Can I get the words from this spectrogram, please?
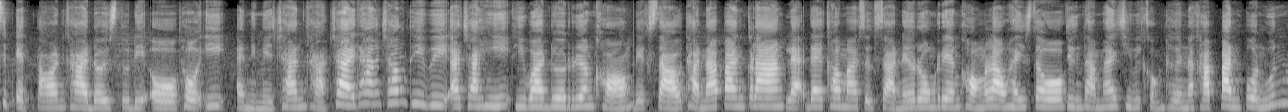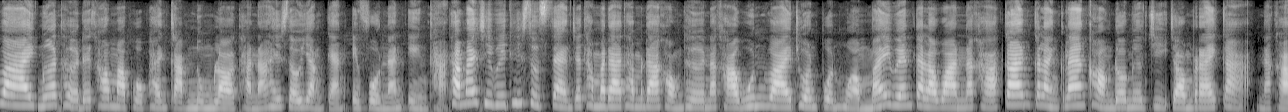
51 ตอนค่ะ โดยสตูดิโอโทอิแอนิเมชันค่ะ ฉายทางช่องทีวีอาชาฮิที่ว่าด้วยเรื่องของเด็กสาวฐานะปานกลาง และได้เข้ามาศึกษาในโรงเรียนของเหล่าไฮโซ จึงทำให้ชีวิตของเธอนะคะ ปั่นป่วนวุ่นวาย เมื่อเธอได้เข้ามาพัวพันกับหนุ่มหล่อฐานะไฮโซอย่างแก๊งเอฟโฟนั่นเองค่ะทำให้ชีวิตที่สุดแสนจะธรรมดาธรรมดาของเธอนะคะ วุ่นวายชวนปวดหัวไม่เว้นแต่ละวันนะคะ การกลั่นแกล้งของโดเมลจิจอมไร้กานะคะ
